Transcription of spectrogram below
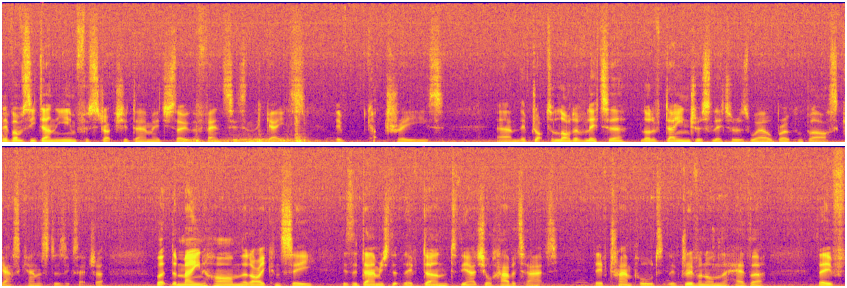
They've obviously done the infrastructure damage, so the fences and the gates. They've cut trees. Um, they've dropped a lot of litter, a lot of dangerous litter as well, broken glass, gas canisters, etc. But the main harm that I can see is the damage that they've done to the actual habitat. They've trampled, they've driven on the heather, they've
